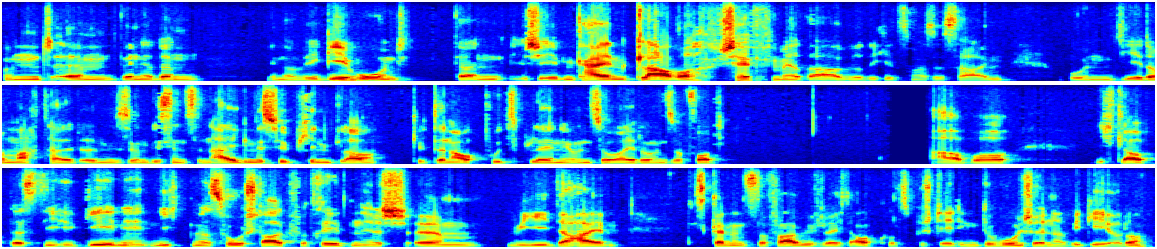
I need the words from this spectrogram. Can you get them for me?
Und ähm, wenn ihr dann in einer WG wohnt, dann ist eben kein klarer Chef mehr da, würde ich jetzt mal so sagen. und jeder macht halt irgendwie so ein bisschen sein eigenes Süppchen. Klar, gibt dann auch Putzpläne und so weiter und so fort. Aber ich glaube, dass die Hygiene nicht mehr so stark vertreten ist ähm, wie daheim. Das kann uns der Fabi vielleicht auch kurz bestätigen. Du wohnst ja in der WG, oder?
